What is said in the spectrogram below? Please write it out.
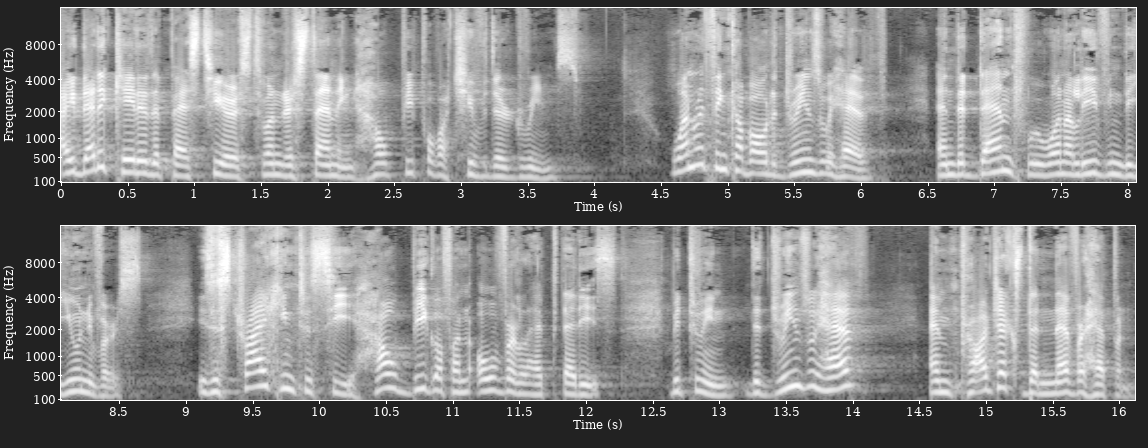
I dedicated the past years to understanding how people achieve their dreams. When we think about the dreams we have and the dent we want to leave in the universe, it's striking to see how big of an overlap that is between the dreams we have and projects that never happen.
